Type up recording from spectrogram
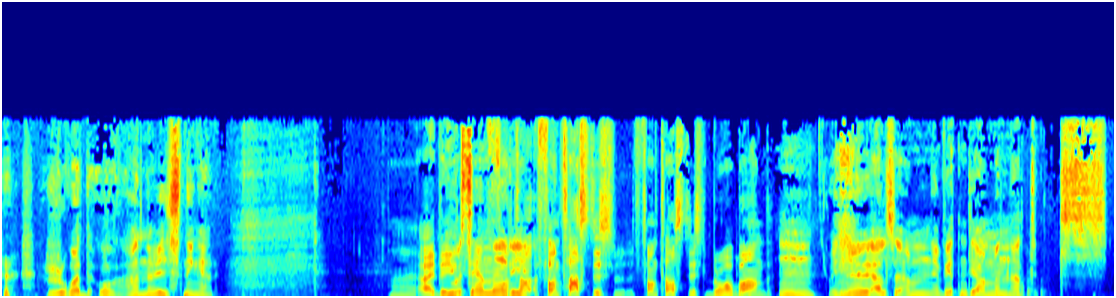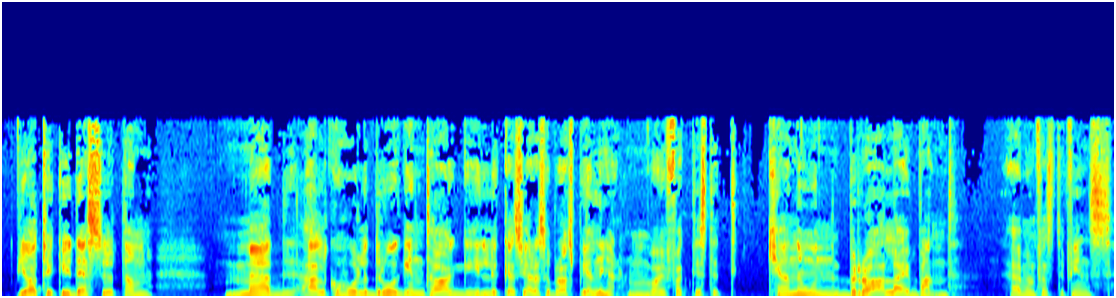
råd och anvisningar. Nej, det är ju Och sen är det fantastiskt, fantastiskt bra band. Mm. Och nu alltså, um, jag vet inte jag, men att jag tycker ju dessutom med alkohol och drogintag lyckas göra så bra spelningar. De var ju faktiskt ett kanonbra liveband. Även fast det finns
